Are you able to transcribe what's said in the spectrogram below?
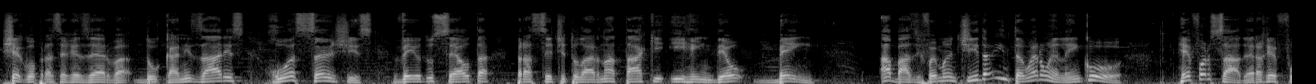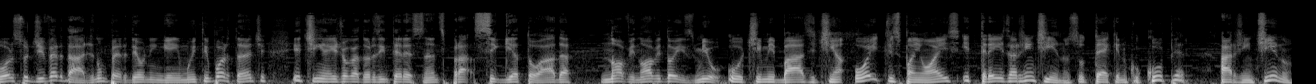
chegou para ser reserva do Canizares. Rua Sanches veio do Celta para ser titular no ataque e rendeu bem. A base foi mantida, então era um elenco reforçado, era reforço de verdade. Não perdeu ninguém muito importante e tinha aí jogadores interessantes para seguir a toada 99-2000. O time base tinha oito espanhóis e três argentinos. O técnico Cooper, argentino,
